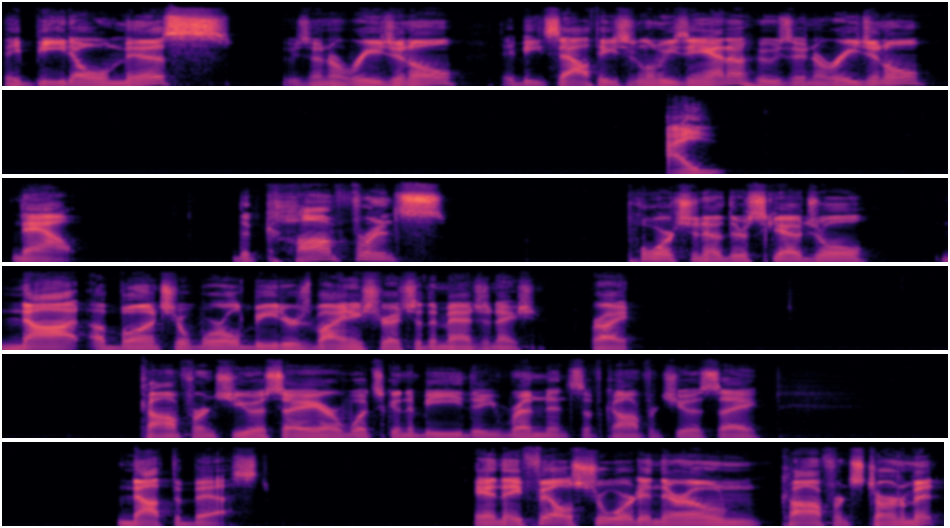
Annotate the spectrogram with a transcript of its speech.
They beat Ole Miss, who's in a regional. They beat Southeastern Louisiana, who's in a regional. I now the conference portion of their schedule, not a bunch of world beaters by any stretch of the imagination, right? Conference USA or what's going to be the remnants of Conference USA, not the best. And they fell short in their own conference tournament.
